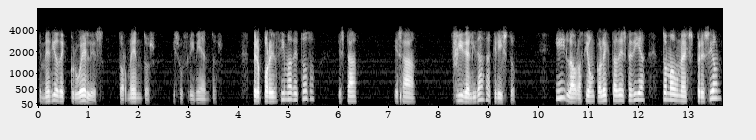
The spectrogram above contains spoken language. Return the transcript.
en medio de crueles tormentos y sufrimientos. Pero por encima de todo está esa fidelidad a Cristo. Y la oración colecta de este día toma una expresión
